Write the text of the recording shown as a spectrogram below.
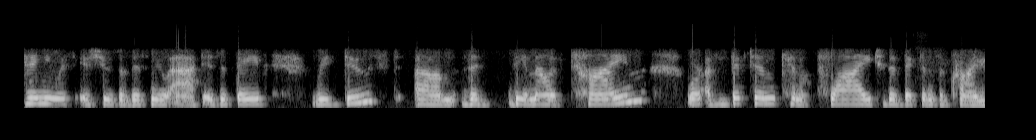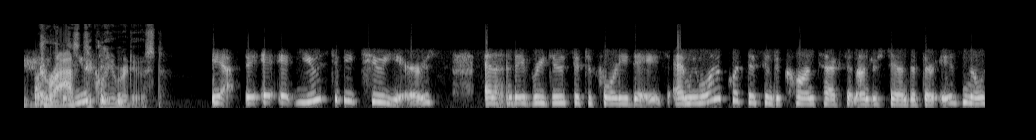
tenuous issues of this new act is that they've reduced um, the the amount of time where a victim can apply to the victims of crime fund. Drastically reduced. Yeah, it, it, used to be two years, and they've reduced it to 40 days. And we want to put this into context and understand that there is no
